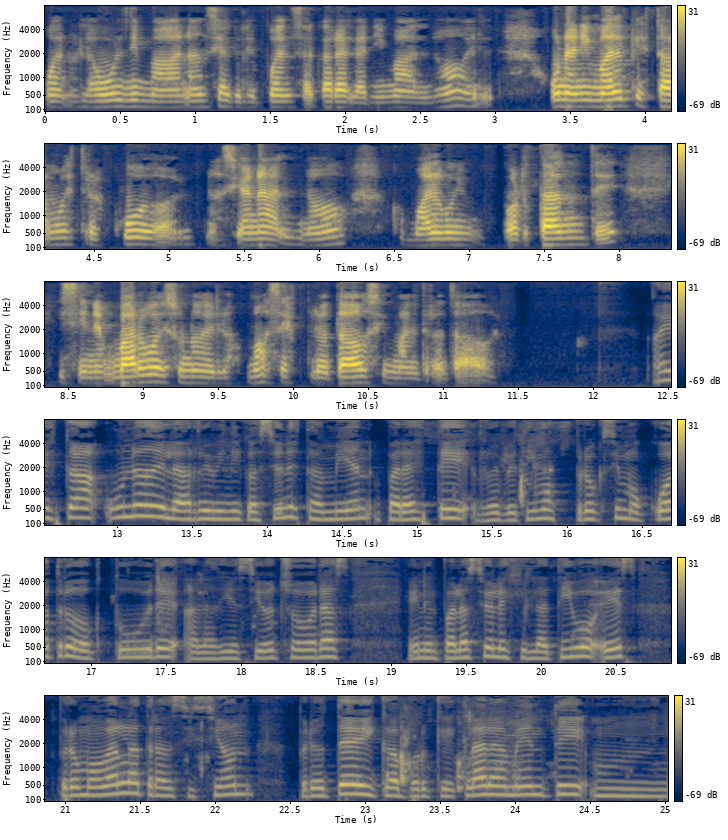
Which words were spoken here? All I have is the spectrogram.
bueno, la última ganancia que le pueden sacar al animal, ¿no? El, un animal que está en nuestro escudo nacional, ¿no? Como algo importante y sin embargo es uno de los más explotados y maltratados. Ahí está, una de las reivindicaciones también para este, repetimos, próximo 4 de octubre a las 18 horas en el Palacio Legislativo es promover la transición proteica, porque claramente mmm,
